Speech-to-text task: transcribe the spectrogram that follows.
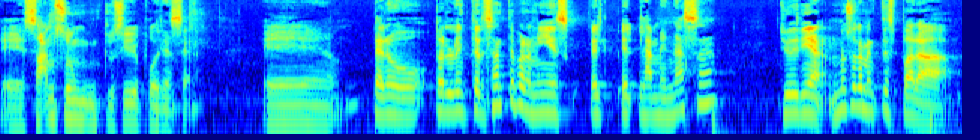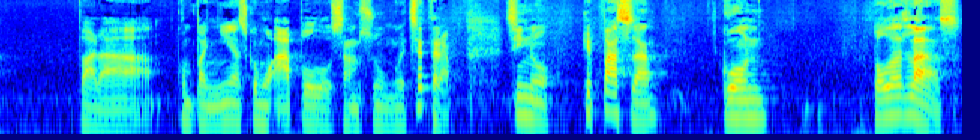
Eh, Samsung inclusive podría ser. Eh, pero, pero lo interesante para mí es la amenaza, yo diría, no solamente es para, para compañías como Apple o Samsung, etcétera, sino qué pasa con todas las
